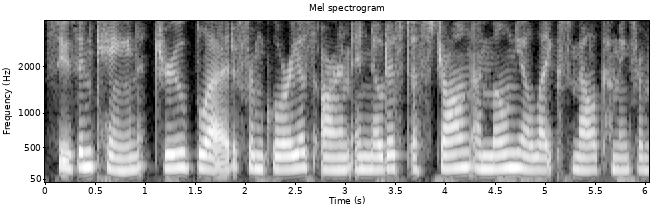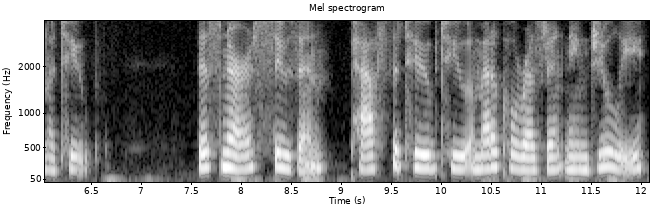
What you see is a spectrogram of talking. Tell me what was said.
Susan Kane, drew blood from Gloria's arm and noticed a strong ammonia like smell coming from the tube. This nurse, Susan, passed the tube to a medical resident named Julie,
